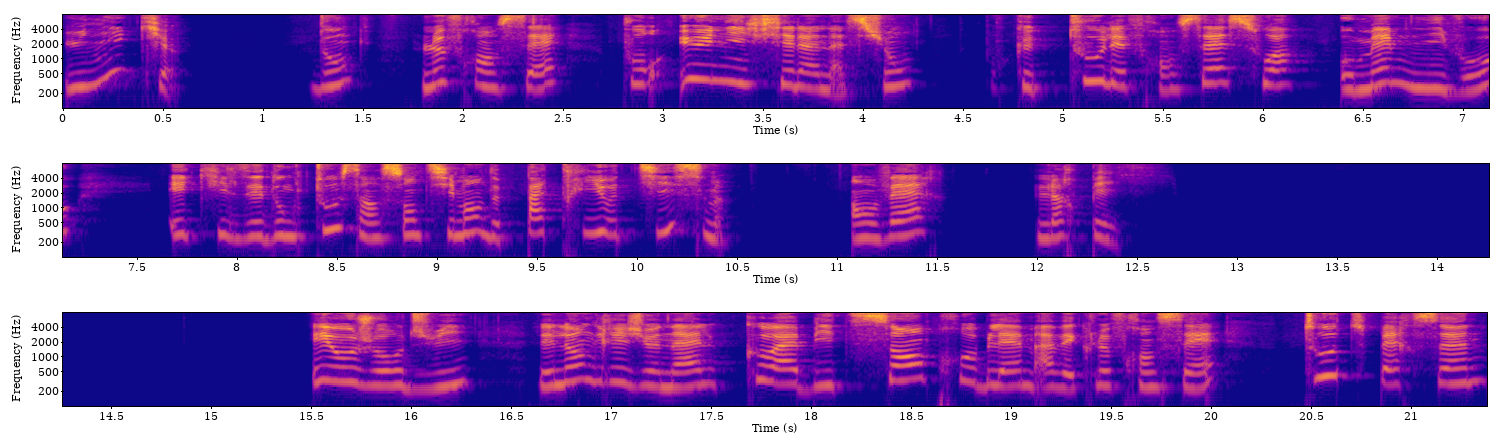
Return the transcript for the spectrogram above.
unique, donc le français pour unifier la nation, pour que tous les Français soient au même niveau et qu'ils aient donc tous un sentiment de patriotisme envers leur pays. Et aujourd'hui, les langues régionales cohabitent sans problème avec le français. Toute personne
